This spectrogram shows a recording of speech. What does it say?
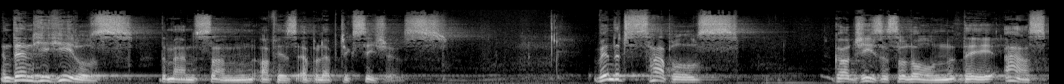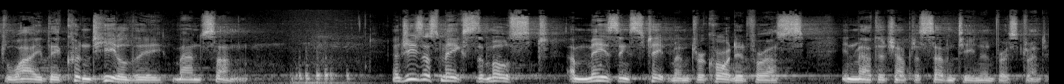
And then he heals the man's son of his epileptic seizures. When the disciples got Jesus alone, they asked why they couldn't heal the man's son. And Jesus makes the most amazing statement recorded for us in Matthew chapter 17 and verse 20.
